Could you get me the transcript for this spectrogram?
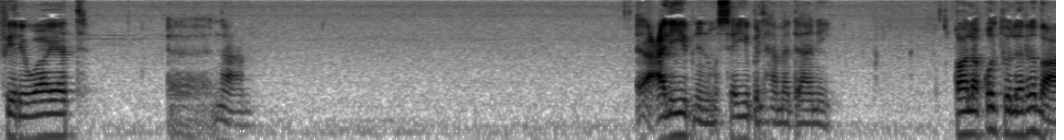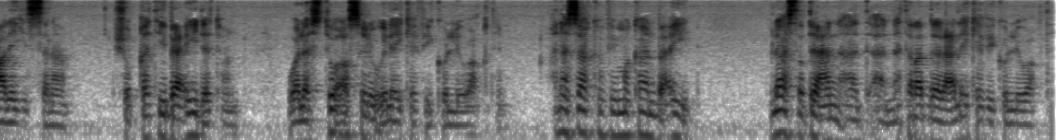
في رواية آه نعم. علي بن المسيب الهمداني. قال قلت للرضا عليه السلام شقتي بعيدة ولست أصل إليك في كل وقت. أنا ساكن في مكان بعيد لا أستطيع أن أتردد عليك في كل وقت.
